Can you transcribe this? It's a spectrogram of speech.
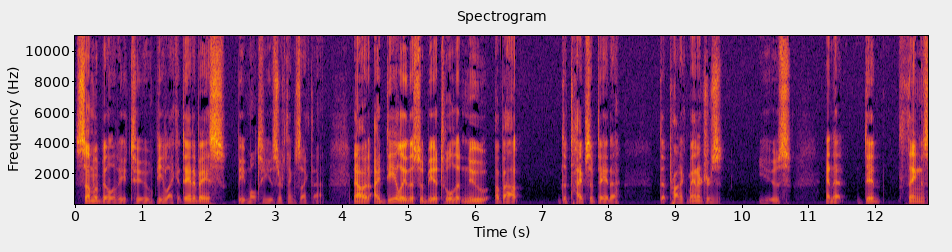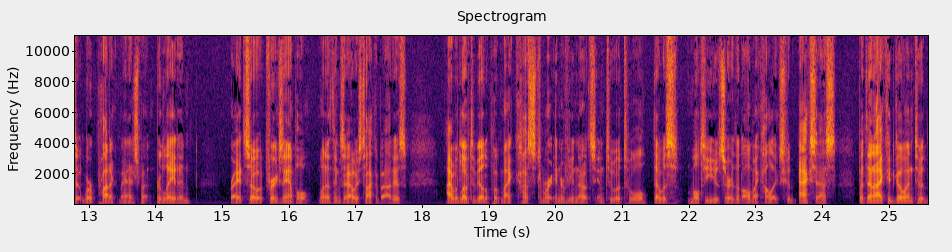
some ability to be like a database, be multi user, things like that. Now, ideally, this would be a tool that knew about the types of data that product managers use and that did things that were product management related, right? So, for example, one of the things I always talk about is I would love to be able to put my customer interview notes into a tool that was multi-user that all my colleagues could access, but then I could go into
